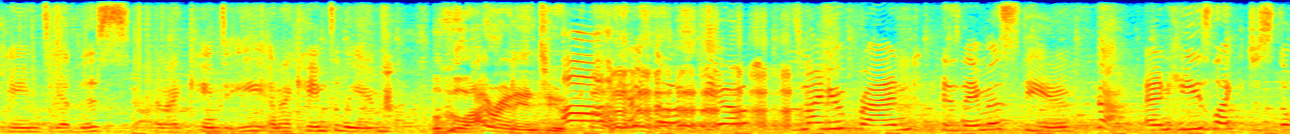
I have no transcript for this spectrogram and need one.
came to get this and I came to eat and I came to leave. Look who I ran into. Oh, you're so cute. This is my new friend. His name is Steve. Yeah. And he's like just the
